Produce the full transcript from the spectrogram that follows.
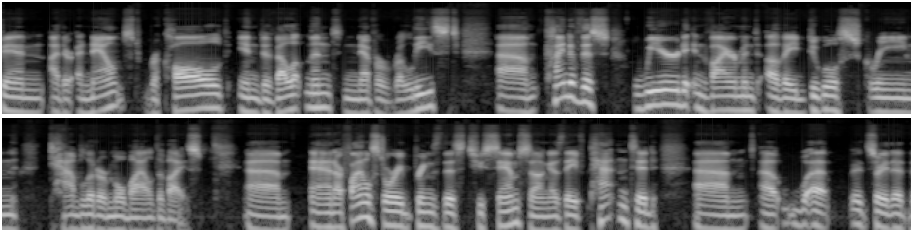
been either announced, recalled, in development, never released. Um, kind of this weird environment of a dual screen tablet or mobile device. Um, and our final story brings this to Samsung as they've patented. Um, uh, uh, sorry, the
